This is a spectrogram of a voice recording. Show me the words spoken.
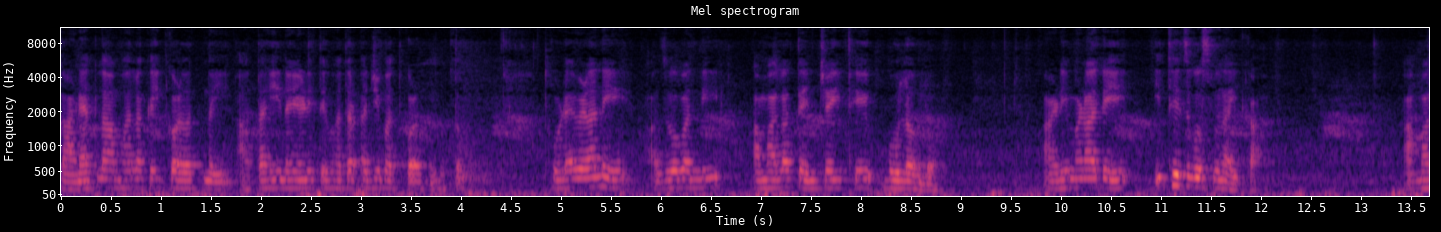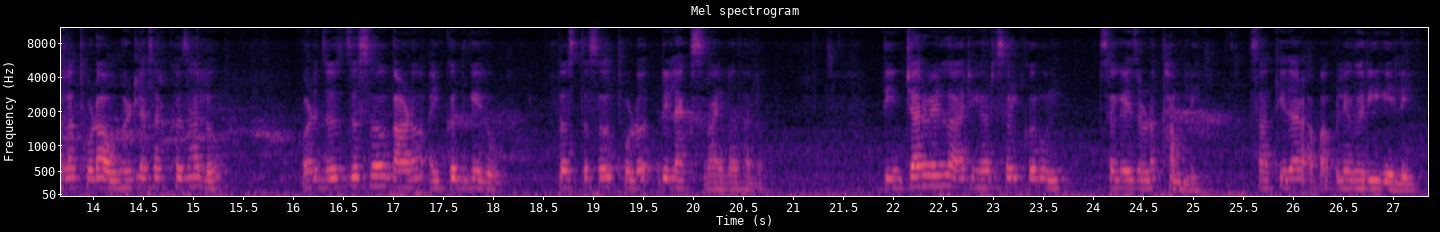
गाण्यातलं आम्हाला काही कळत नाही. आताही नाही आणि तेव्हा तर अजिबात कळत नव्हतं. थोड्या वेळाने आजोबांनी आम्हाला त्यांच्या इथे बोलवलं. आणि म्हणाले इथेच बसून ऐका. आम्हाला थोडं अवघडल्यासारखं झालं पण जसजसं गाणं ऐकत गेलो तसतसं थोडं रिलॅक्स व्हायला झालं. तीन चार वेळेला रिहर्सल करून सगळेजणं थांबले. साथीदार आपापल्या घरी गेले.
